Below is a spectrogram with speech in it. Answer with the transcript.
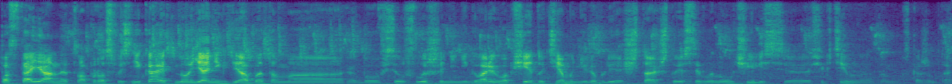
постоянно этот вопрос возникает, но я нигде об этом э, как бы во всеуслышании не говорю. Вообще эту тему не люблю. Я считаю, что если вы научились эффективно, там, скажем так,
